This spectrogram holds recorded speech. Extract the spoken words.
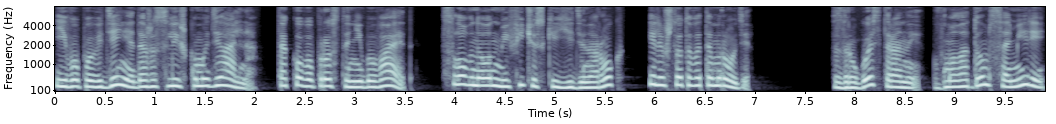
Его поведение даже слишком идеально, такого просто не бывает, словно он мифический единорог или что-то в этом роде. С другой стороны, в молодом Самире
